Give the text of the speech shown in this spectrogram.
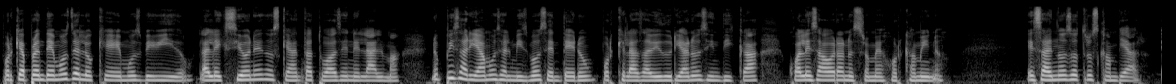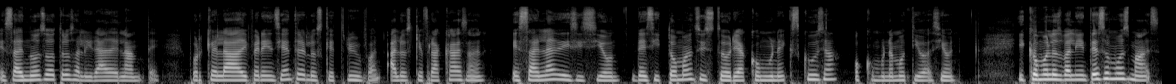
porque aprendemos de lo que hemos vivido, las lecciones nos quedan tatuadas en el alma, no pisaríamos el mismo sendero porque la sabiduría nos indica cuál es ahora nuestro mejor camino. Está en nosotros cambiar, está en nosotros salir adelante, porque la diferencia entre los que triunfan a los que fracasan está en la decisión de si toman su historia como una excusa o como una motivación. Y como los valientes somos más,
